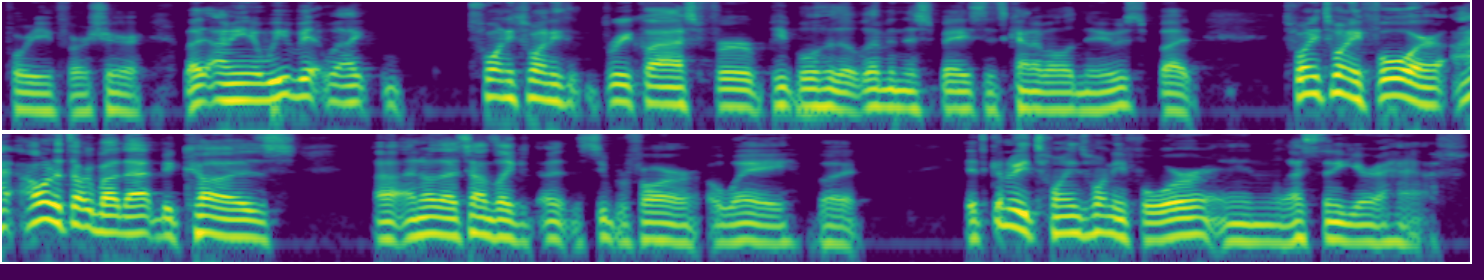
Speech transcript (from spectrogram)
for you for sure. But I mean, we've been like 2023 class for people who that live in this space. It's kind of old news, but 2024, I, I want to talk about that because uh, I know that sounds like uh, super far away, but it's going to be 2024 in less than a year and a half.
